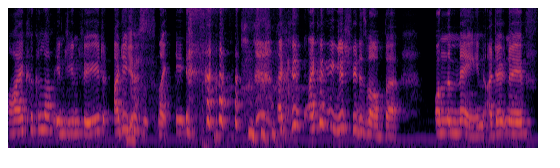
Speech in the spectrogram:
I cook a lot of Indian food. I do yes. cook like I cook I cook English food as well, but on the main, I don't know if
